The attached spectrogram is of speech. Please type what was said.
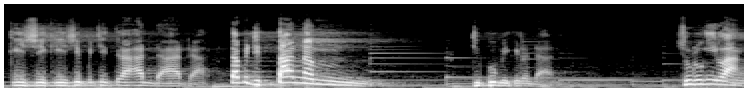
kisi-kisi pencitraan tidak ada. Tapi ditanam di bumi kerendahan Suruh ngilang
